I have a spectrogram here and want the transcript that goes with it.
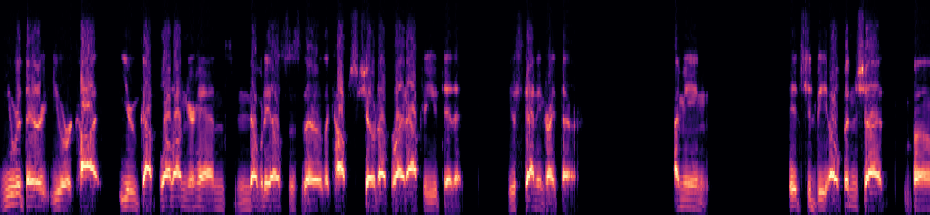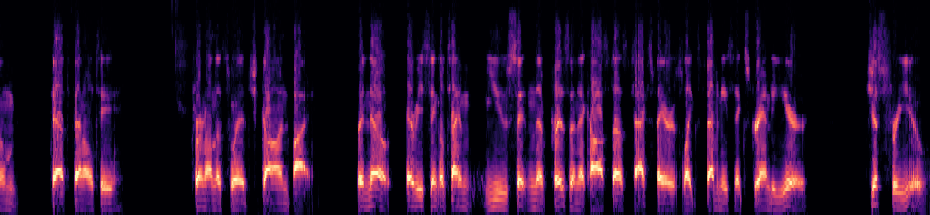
you were there, you were caught, you got blood on your hands, nobody else is there. The cops showed up right after you did it. You're standing right there. I mean, it should be open, shut, boom, death penalty. Turn on the switch, gone, bye. But no, every single time you sit in the prison, it costs us taxpayers like seventy six grand a year just for you.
